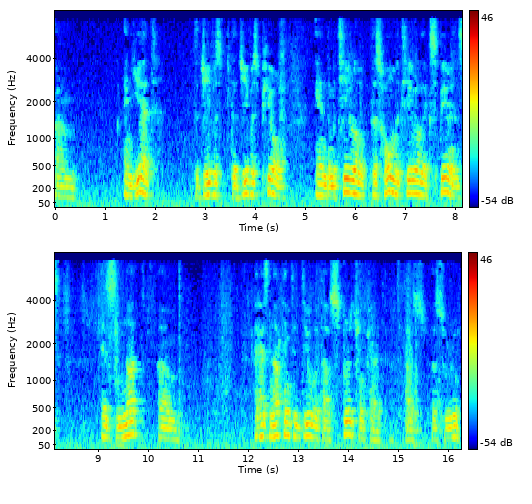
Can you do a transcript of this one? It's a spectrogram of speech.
um, and yet, the jiva's the jiva's pure, and the material, this whole material experience, is not. Um, it has nothing to do with our spiritual character, our, s- our swarup.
